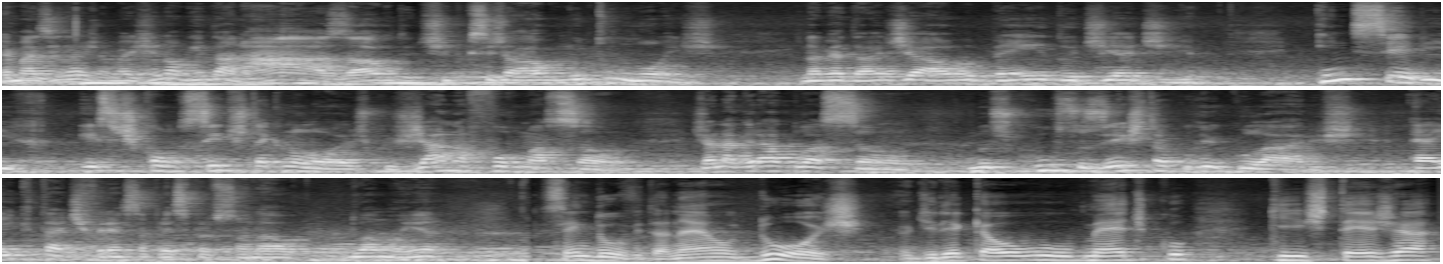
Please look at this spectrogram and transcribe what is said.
Imagina, imagina alguém da NASA, algo do tipo, que seja algo muito longe. Na verdade, é algo bem do dia a dia inserir esses conceitos tecnológicos já na formação, já na graduação, nos cursos extracurriculares, é aí que está a diferença para esse profissional do amanhã? Sem dúvida, né? Do hoje. Eu diria que é o médico que esteja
